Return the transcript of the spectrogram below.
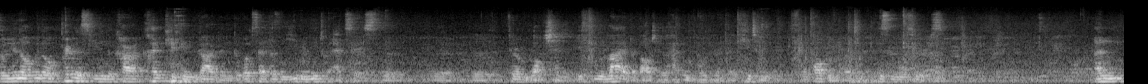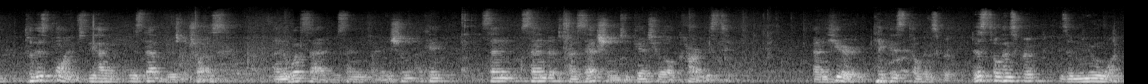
So you know, you know, previously in the car, kicking garden, the website doesn't even need to access the the, the blockchain. If you lied about you having token that hidden, no problem, is more serious. And to this point, we have established trust, and the website will send information, okay, send, send a transaction to get your car listed. And here, take this token script. This token script is a new one.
